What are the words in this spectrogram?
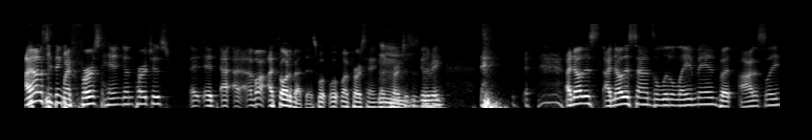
I honestly think my first handgun purchase. It, it, I, I, I've, I thought about this. What, what my first handgun Mm, purchase is going to mhm. be. I know this. I know this sounds a little lame, man, but honestly,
